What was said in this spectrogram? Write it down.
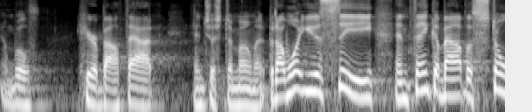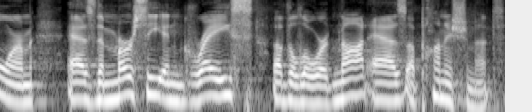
And we'll hear about that in just a moment. But I want you to see and think about the storm as the mercy and grace of the Lord, not as a punishment.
